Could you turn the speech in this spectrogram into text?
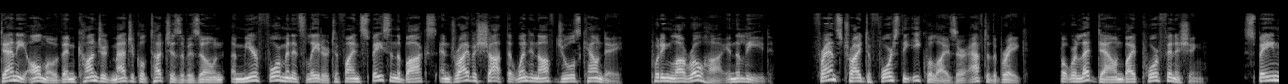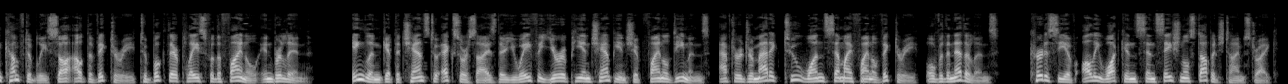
Dani Olmo then conjured magical touches of his own a mere four minutes later to find space in the box and drive a shot that went in off Jules Koundé, putting La Roja in the lead. France tried to force the equalizer after the break, but were let down by poor finishing. Spain comfortably saw out the victory to book their place for the final in Berlin. England get the chance to exorcise their UEFA European Championship final demons after a dramatic 2-1 semi-final victory over the Netherlands, courtesy of Ollie Watkins' sensational stoppage time strike,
